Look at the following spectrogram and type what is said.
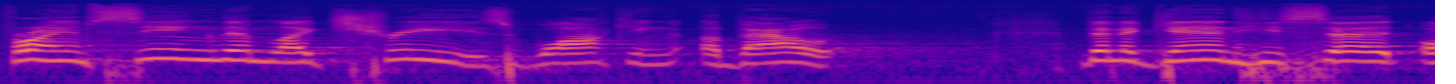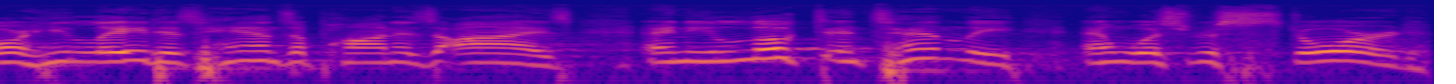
for I am seeing them like trees walking about. Then again he said, or he laid his hands upon his eyes, and he looked intently and was restored,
